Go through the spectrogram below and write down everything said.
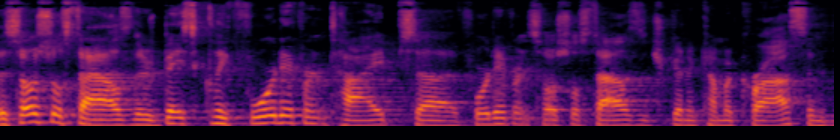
the social styles there's basically four different types uh, four different social styles that you're going to come across. And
